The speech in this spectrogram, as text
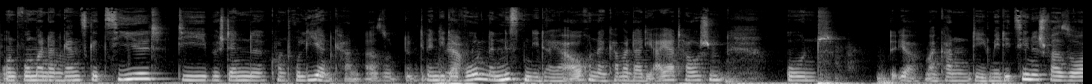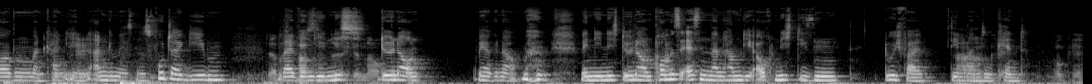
und wo man dann ganz gezielt die Bestände kontrollieren kann. Also wenn die Ja. da wohnen, dann nisten die da ja auch und dann kann man da die Eier tauschen und ja, man kann die medizinisch versorgen, man kann Okay. ihnen angemessenes Futter geben, Ja, weil wenn die nicht genau. Döner und ja genau, wenn die nicht Döner und Pommes essen, dann haben die auch nicht diesen Durchfall, den Ah, man so okay. kennt. Okay.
